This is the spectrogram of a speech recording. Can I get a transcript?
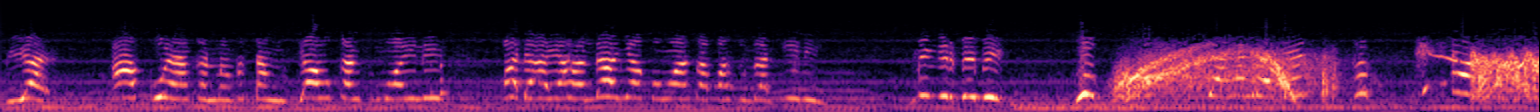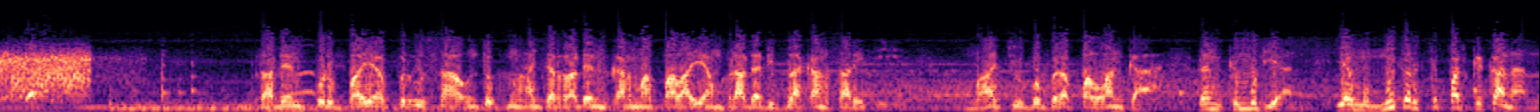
Biar aku yang akan mempertanggungjawabkan semua ini pada ayahandanya penguasa Pasundan ini. Minggir, Bibi. Hup. Raden. Raden Purbaya berusaha untuk menghajar Raden Karmapala yang berada di belakang Sariti. Maju beberapa langkah dan kemudian ia memutar cepat ke kanan.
